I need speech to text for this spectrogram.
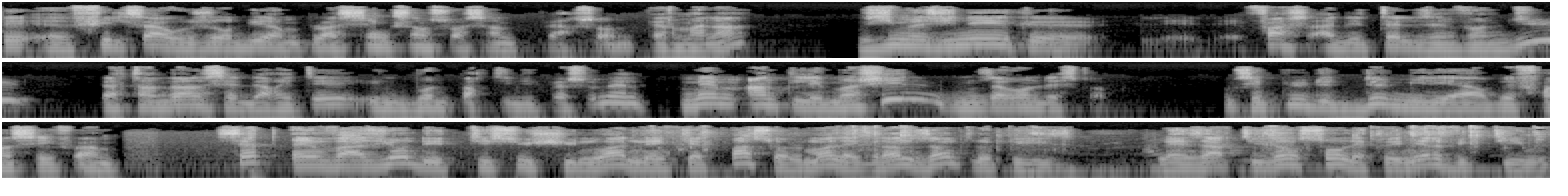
Et Filsa euh, aujourd'hui emploie 560 personnes permanentes. Vous imaginez que face à de tels invendus, la tendance est d'arrêter une bonne partie du personnel. Même entre les machines, nous avons des stocks. C'est plus de 2 milliards de francs CFA. Cette invasion des tissus chinois n'inquiète pas seulement les grandes entreprises. Les artisans sont les premières victimes.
